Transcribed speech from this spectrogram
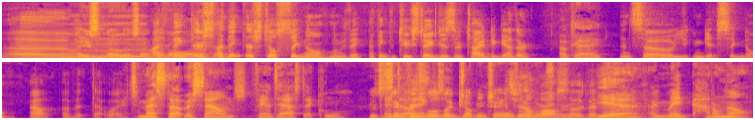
Um, I used to know this. I don't I think why. there's. I think there's still signal. Let me think. I think the two stages are tied together, Okay, and so you can get signal out of it that way. it's messed up. It sounds fantastic. cool. It's the same principle as like jumping channels. It's been a in while since I right? looked at Yeah, that. I maybe I don't know.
